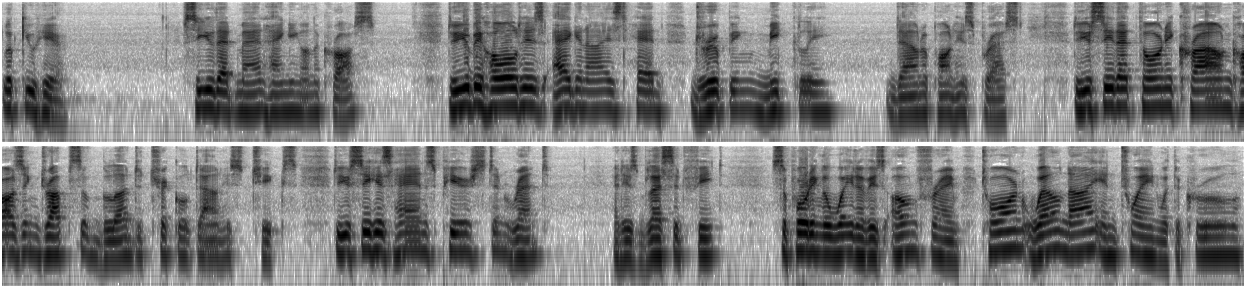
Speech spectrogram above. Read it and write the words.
look you here. See you that man hanging on the cross? Do you behold his agonized head drooping meekly down upon his breast? Do you see that thorny crown causing drops of blood to trickle down his cheeks? Do you see his hands pierced and rent, and his blessed feet, supporting the weight of his own frame, torn well nigh in twain with the cruel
